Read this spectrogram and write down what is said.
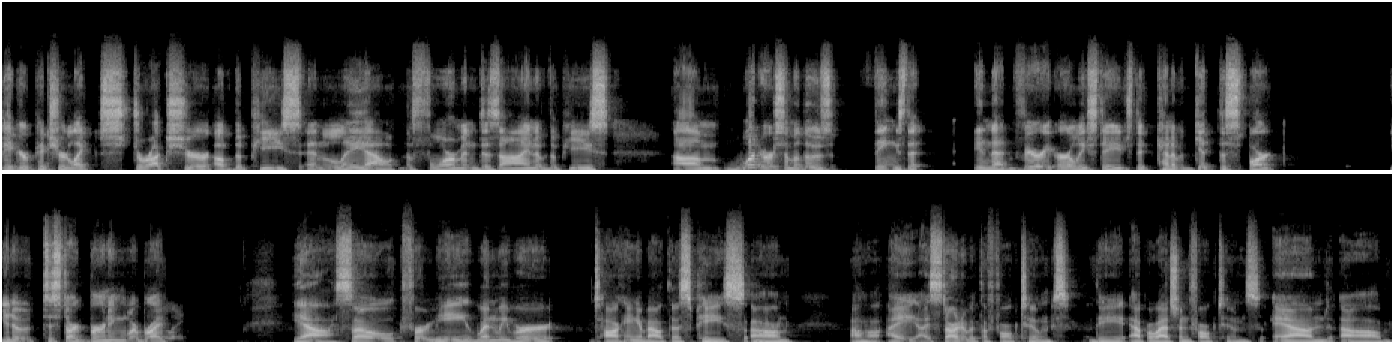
bigger picture, like structure of the piece and layout, the form and design of the piece? Um, what are some of those things that in that very early stage that kind of get the spark, you know, to start burning more brightly? Yeah. So for me, when we were talking about this piece, um, uh, I I started with the folk tunes, the Appalachian folk tunes, and um,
